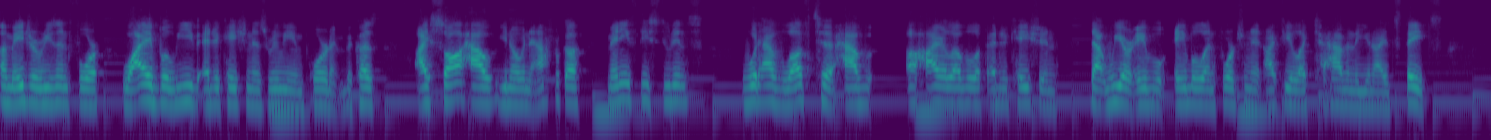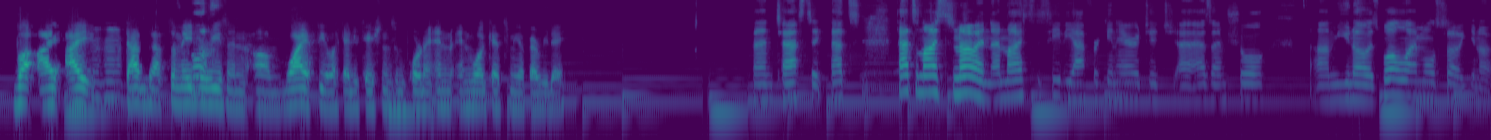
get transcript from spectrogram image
a major reason for why I believe education is really important because I saw how, you know, in Africa, many of these students would have loved to have a higher level of education that we are able able and fortunate I feel like to have in the United States. But I, I Mhm. that that's a major reason um, why I feel like education is important and, and what gets me up every day. Fantastic. That's that's nice to know, and, and nice to see the African heritage, uh, as I'm sure um, you know as well. I'm also, you know,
